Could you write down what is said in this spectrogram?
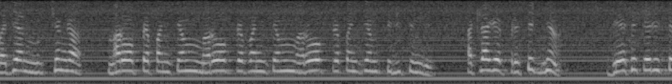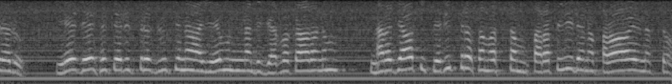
పద్యాలు ముఖ్యంగా మరో ప్రపంచం మరో ప్రపంచం మరో ప్రపంచం పిలిచింది. అట్లాగే ప్రతిజ్ఞ దేశ చరిత్రలు ఏ దేశ చరిత్ర చూసినా ఏమున్నది గర్వకారణం? నరజాతి చరిత్ర సమస్తం పరపీడన పరాయణత్వం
